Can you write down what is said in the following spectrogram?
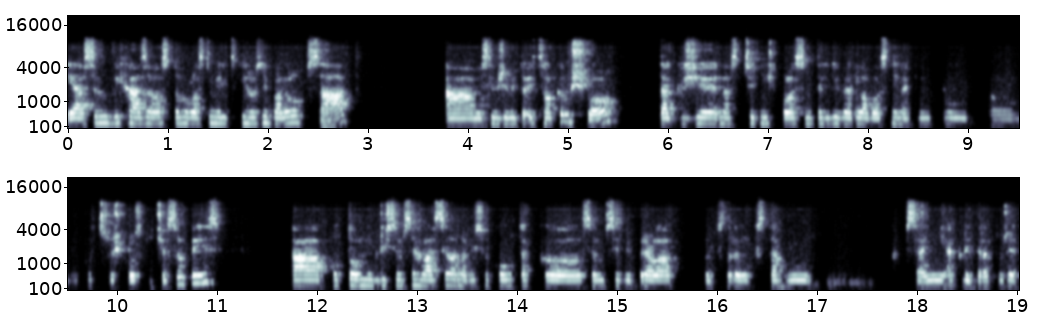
já jsem vycházela z toho, vlastně mě vždycky hrozně bavilo psát a myslím, že mi to i celkem šlo takže na střední škole jsem tehdy vedla vlastně na Gimplu um, jako středoškolský časopis a potom, když jsem se hlásila na vysokou, tak uh, jsem si vybrala vzhledem k vztahu k psaní a k literatuře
